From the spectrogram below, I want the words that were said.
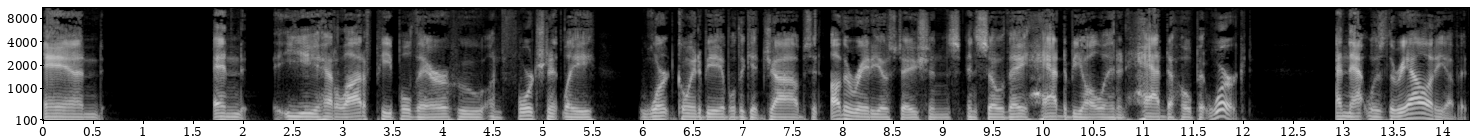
And and you had a lot of people there who unfortunately weren't going to be able to get jobs at other radio stations and so they had to be all in and had to hope it worked. And that was the reality of it.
